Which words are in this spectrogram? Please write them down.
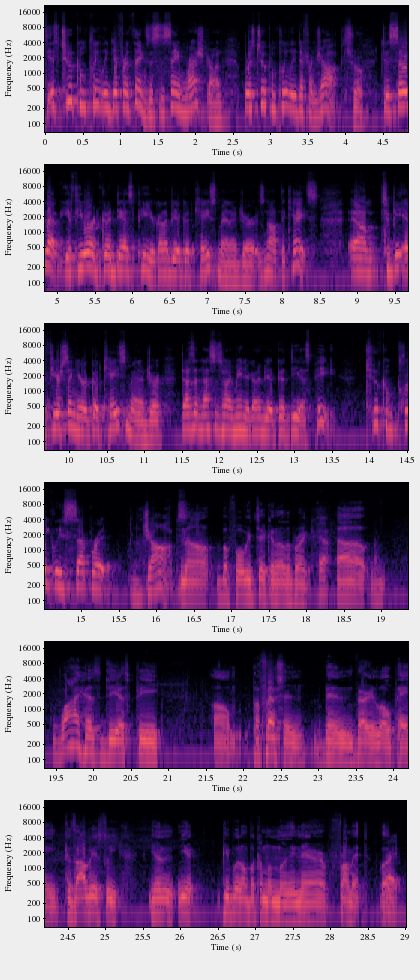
It's two completely different things. It's the same restaurant, but it's two completely different jobs. True. To say that if you're a good DSP, you're going to be a good case manager is not the case. Um, to be, if you're saying you're a good case manager, doesn't necessarily mean you're going to be a good DSP. Two completely separate jobs. Now, before we take another break, Yeah. uh, why has DSP um, profession been very low paid? Because obviously, you, you, people don't become a millionaire from it. But Right.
